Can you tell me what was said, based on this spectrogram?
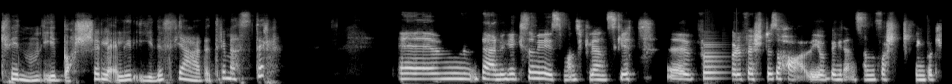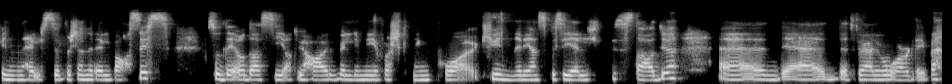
kvinnen i barsel eller i det fjerde trimester? Det er nok ikke så mye som man skulle ønsket. Eh, For det første så har vi jo begrensa med forskning på kvinnehelse på generell basis. Så det å da si at vi har veldig mye forskning på kvinner i en spesiell stadie, eh, det, det tror jeg er å overdrive.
